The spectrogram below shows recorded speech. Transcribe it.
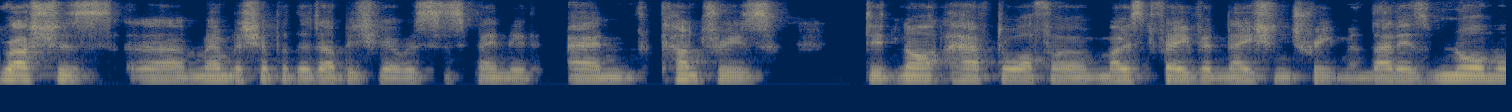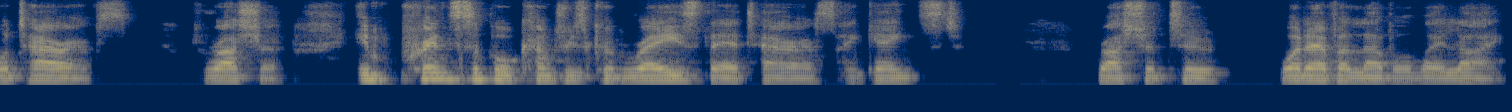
Russia's uh, membership of the WTO was suspended and countries did not have to offer most favored nation treatment, that is normal tariffs to Russia. In principle, countries could raise their tariffs against Russia to whatever level they like.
